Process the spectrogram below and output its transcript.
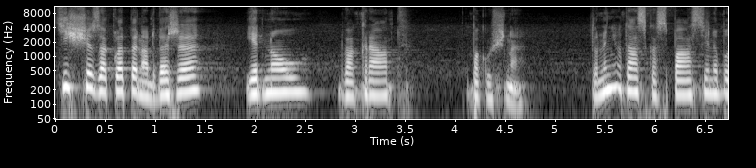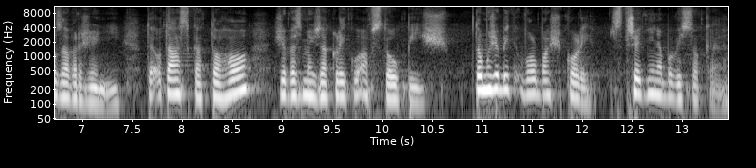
tiše zaklepe na dveře jednou, dvakrát, pak už ne. To není otázka spásy nebo zavržení. To je otázka toho, že vezmeš za kliku a vstoupíš. To může být volba školy, střední nebo vysoké.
